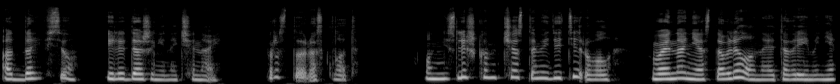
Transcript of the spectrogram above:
Отдай все, или даже не начинай. Простой расклад. Он не слишком часто медитировал, война не оставляла на это времени,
